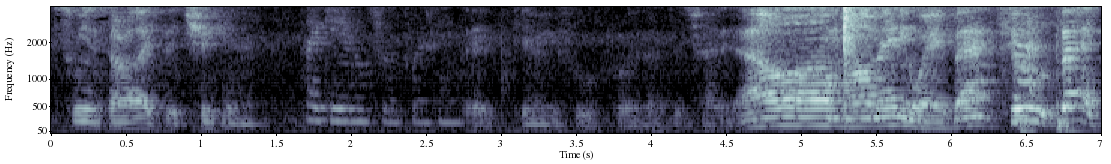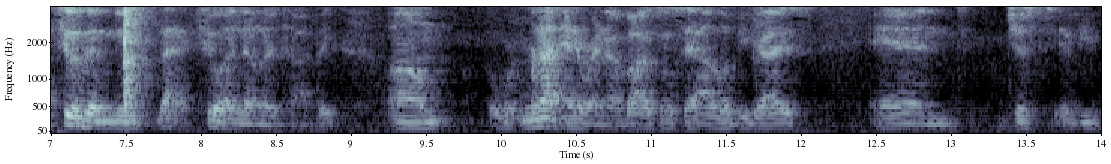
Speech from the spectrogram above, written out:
Sweet and sour like the chicken. I gave him food poisoning. They gave me food poisoning the Chinese. Um, um. Anyway, back to back to the new back to another topic. Um, we're, we're not ending right now, but I was gonna say I love you guys, and just if you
